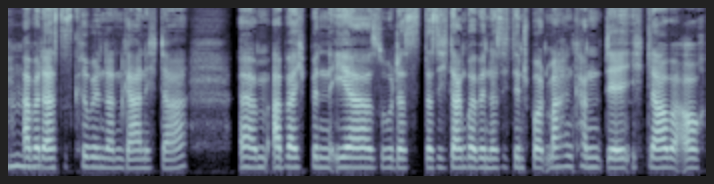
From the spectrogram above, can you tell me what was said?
Mhm. Aber da ist das Kribbeln dann gar nicht da. Ähm, aber ich bin eher so, dass, dass ich dankbar bin, dass ich den Sport machen kann, der ich glaube auch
